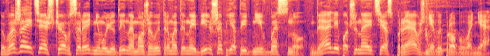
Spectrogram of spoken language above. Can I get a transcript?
Вважається, що в середньому людина може витримати не більше п'яти днів без сну. Далі починається справжнє випробування.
